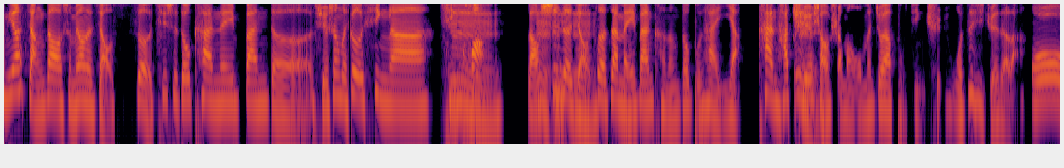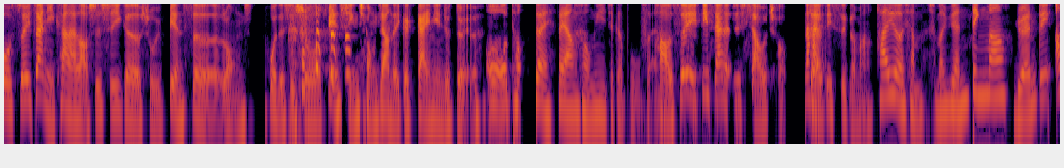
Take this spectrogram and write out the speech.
你要讲到什么样的角色，其实都看那一班的学生的个性啦、情况，老师的角色在每一班可能都不太一样。看他缺少什么，我们就要补进去。我自己觉得啦。哦，所以在你看来，老师是一个属于变色龙，或者是说 变形虫这样的一个概念，就对了。我我同对，非常同意这个部分。好，所以第三个是小丑，那还有第四个吗？还有什么什么园丁吗？园丁啊，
